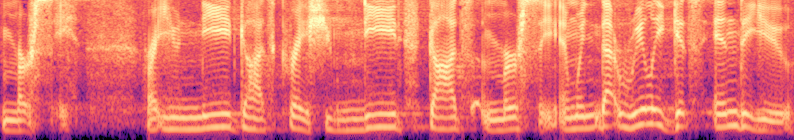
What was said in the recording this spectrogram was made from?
mercy. Right? You need God's grace. You need God's mercy. And when that really gets into you,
